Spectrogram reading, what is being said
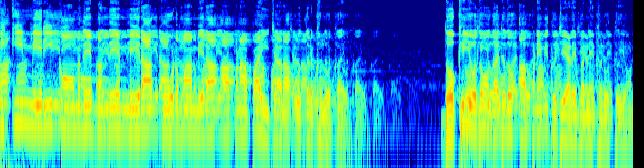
21 ਮੇਰੀ ਕੌਮ ਦੇ ਬੰਦੇ, ਮੇਰਾ ਕੋੜਮਾ, ਮੇਰਾ ਆਪਣਾ ਭਾਈਚਾਰਾ ਉਧਰ ਖਲੋਤਾ ਏ। ਦੁੱਖ ਹੀ ਉਦੋਂ ਹੁੰਦਾ ਜਦੋਂ ਆਪਣੇ ਵੀ ਦੂਜੇ ਵਾਲੇ ਬੰਨੇ ਖਲੋਤੇ ਹੋਣ।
